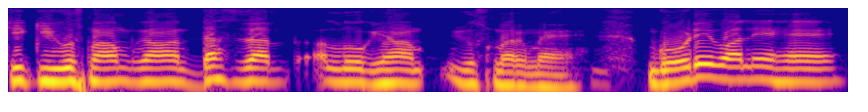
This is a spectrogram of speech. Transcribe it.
क्योंकि यूसमर्ग यहाँ दस हज़ार लोग यहाँ यूसमर्ग में हैं। घोड़े वाले हैं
